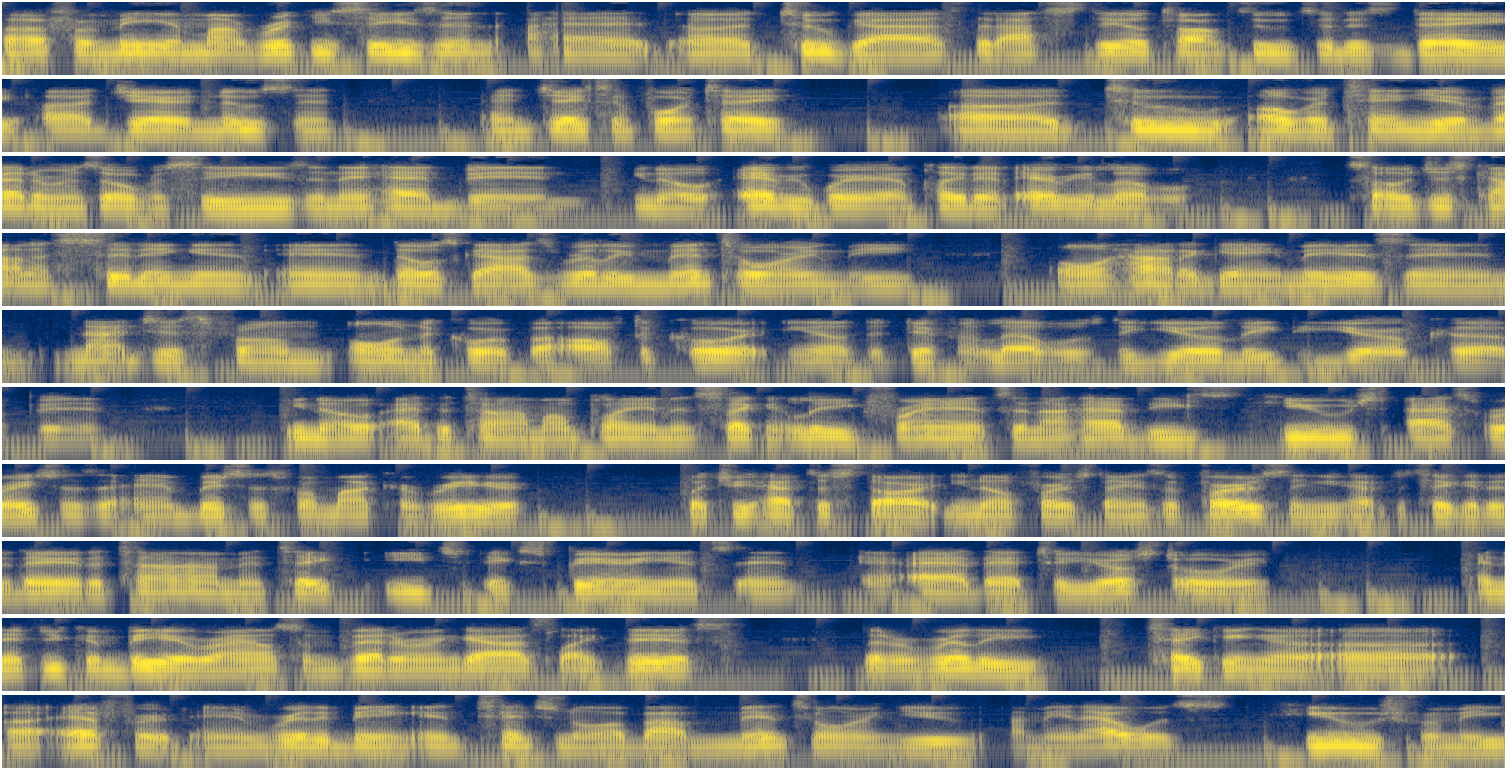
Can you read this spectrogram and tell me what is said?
Uh, for me in my rookie season, I had uh, two guys that I still talk to to this day: uh, Jared Newsom and Jason Forte, uh, two over ten year veterans overseas, and they had been, you know, everywhere and played at every level. So just kind of sitting and, and those guys really mentoring me on how the game is, and not just from on the court, but off the court. You know, the different levels, the Euro League, the Euro Cup, and you know, at the time I'm playing in second league France and I have these huge aspirations and ambitions for my career. But you have to start, you know, first things first and you have to take it a day at a time and take each experience and, and add that to your story. And if you can be around some veteran guys like this that are really taking a, a, a effort and really being intentional about mentoring you, I mean, that was huge for me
